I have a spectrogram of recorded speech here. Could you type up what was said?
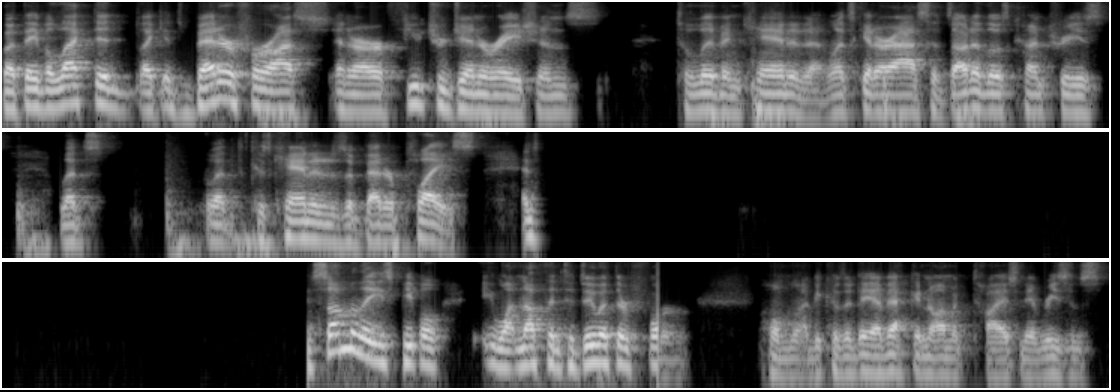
but they've elected, like, it's better for us and our future generations to live in Canada. Let's get our assets out of those countries. Let's let, because Canada is a better place. And some of these people want nothing to do with their former homeland because they have economic ties and they have reasons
